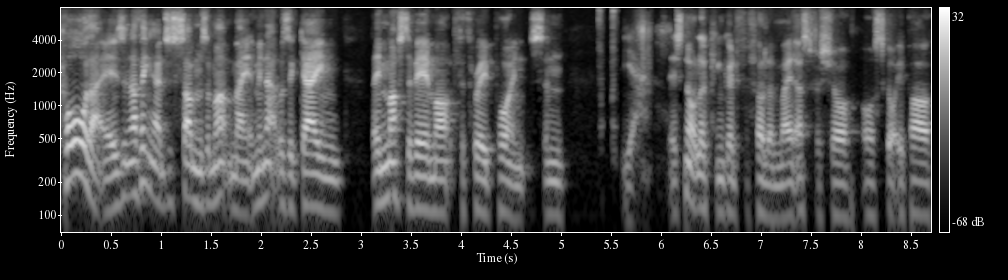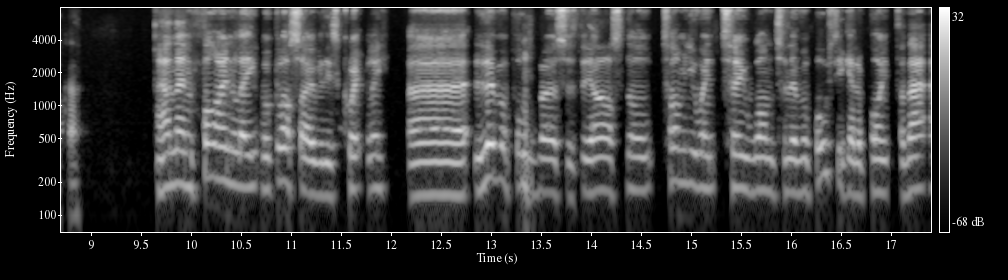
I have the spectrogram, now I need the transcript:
poor that is. And I think that just sums them up, mate. I mean, that was a game they must have earmarked for three points, and yeah, it's not looking good for Fulham, mate. That's for sure. Or Scotty Parker. And then finally, we'll gloss over this quickly. Uh, Liverpool versus the Arsenal. Tom, you went 2 1 to Liverpool, so you get a point for that.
